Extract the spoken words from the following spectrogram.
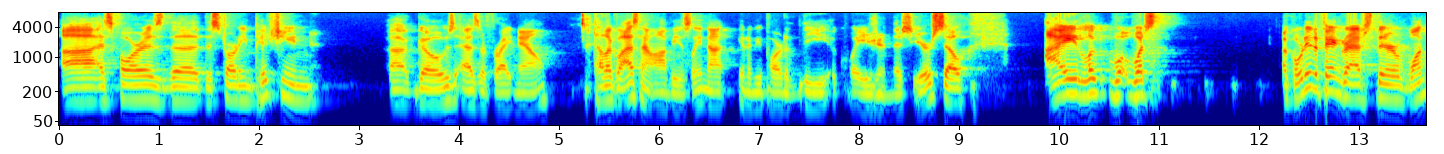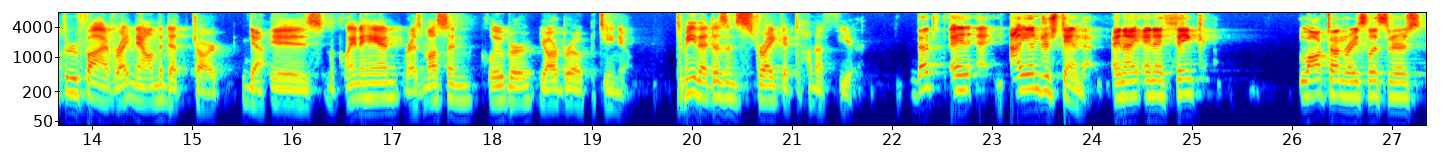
uh, as far as the the starting pitching uh, goes as of right now. Tyler Glasnow, obviously, not going to be part of the equation this year. So I look what, what's according to Fangraphs, they're one through five right now on the depth chart yeah. is McClanahan, Rasmussen, Kluber, Yarbrough, Patino. To me, that doesn't strike a ton of fear. That's and I understand that. And I and I think locked on Rays listeners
